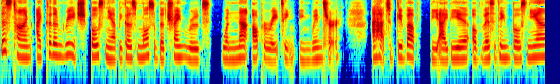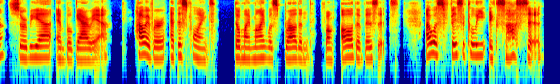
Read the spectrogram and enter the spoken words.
This time I couldn't reach Bosnia because most of the train routes were not operating in winter. I had to give up the idea of visiting Bosnia, Serbia, and Bulgaria. However, at this point, though my mind was broadened from all the visits, I was physically exhausted.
